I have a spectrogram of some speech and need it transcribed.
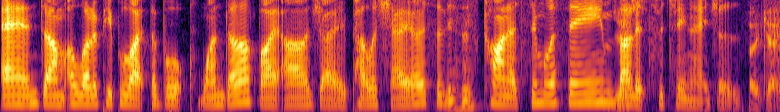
And um, a lot of people like the book Wonder by R.J. Palacio. So this is kind of similar theme, Mm-hmm. Yes. but it's for teenagers. Okay.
